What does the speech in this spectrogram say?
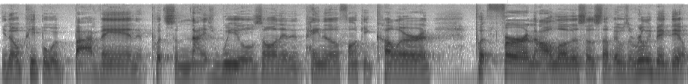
You know, people would buy a van and put some nice wheels on it and paint it a funky color and put fur and all of this other stuff. It was a really big deal.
